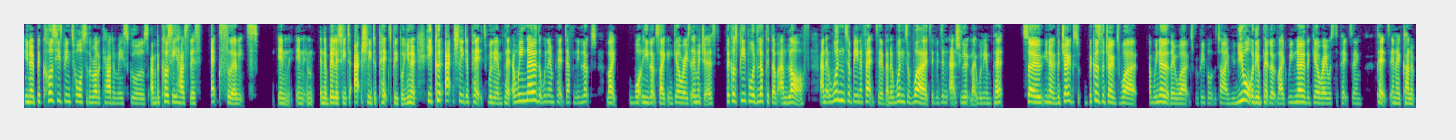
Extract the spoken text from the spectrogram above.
you know, because he's been taught at the Royal Academy schools and because he has this excellence in, in, in ability to actually depict people. You know, he could actually depict William Pitt. And we know that William Pitt definitely looks like what he looks like in Gillray's images because people would look at them and laugh. And it wouldn't have been effective and it wouldn't have worked if it didn't actually look like William Pitt. So, you know, the jokes, because the jokes work, and we know that they worked for people at the time who knew what William Pitt looked like, we know that Gillray was depicting Pitt in a kind of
